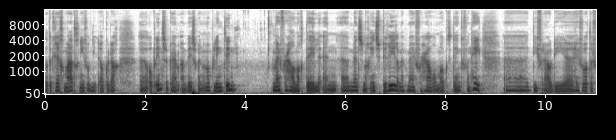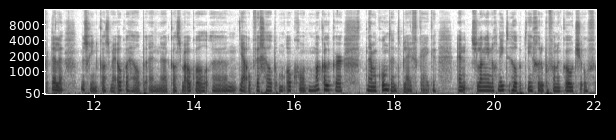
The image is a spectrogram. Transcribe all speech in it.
dat ik regelmatig in ieder geval niet elke dag op Instagram aanwezig ben en op LinkedIn mijn verhaal mag delen en mensen mag inspireren met mijn verhaal om ook te denken van hé, hey, uh, die vrouw die uh, heeft wat te vertellen. Misschien kan ze mij ook wel helpen en kan ze me ook wel ehm, ja, op weg helpen om ook gewoon wat makkelijker naar mijn content te blijven kijken. En zolang je nog niet hulp hebt ingeroepen van een coach of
